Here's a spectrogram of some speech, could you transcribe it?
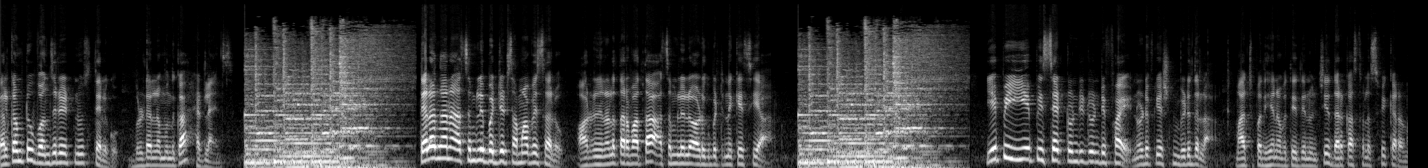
Welcome to one zero eight news Telugu. బులెటిన్ల ముందుగా హెడ్లైన్స్. తెలంగాణ అసెంబ్లీ బడ్జెట్ సమావేశాలు. ఆరు నెలల తర్వాత అసెంబ్లీలో అడుగుపెట్టిన KCR. AP EAP CET twenty twenty five notification విడుదల. మార్చి పదిహేనవ తేదీ నుంచి దరఖాస్తుల స్వీకరణ.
